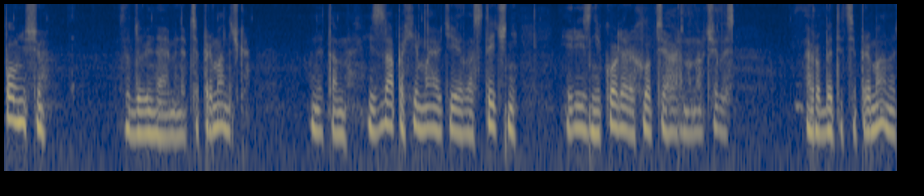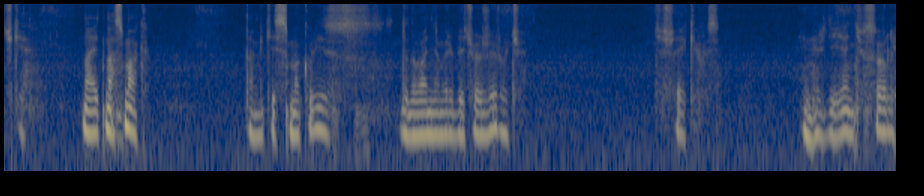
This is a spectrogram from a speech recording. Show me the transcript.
повністю задовільняє мене ця приманочка. Вони там і запахи мають, і еластичні, і різні кольори. Хлопці гарно навчились робити ці приманочки навіть на смак. Там якісь смакові додаванням риб'ячого жиру чи, чи ще якихось інгредієнтів солі.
